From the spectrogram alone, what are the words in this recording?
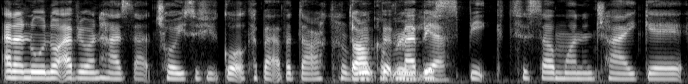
And I know not everyone has that choice if you've got like a bit of a darker, Darker root, but root, maybe yeah. speak to someone and try get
